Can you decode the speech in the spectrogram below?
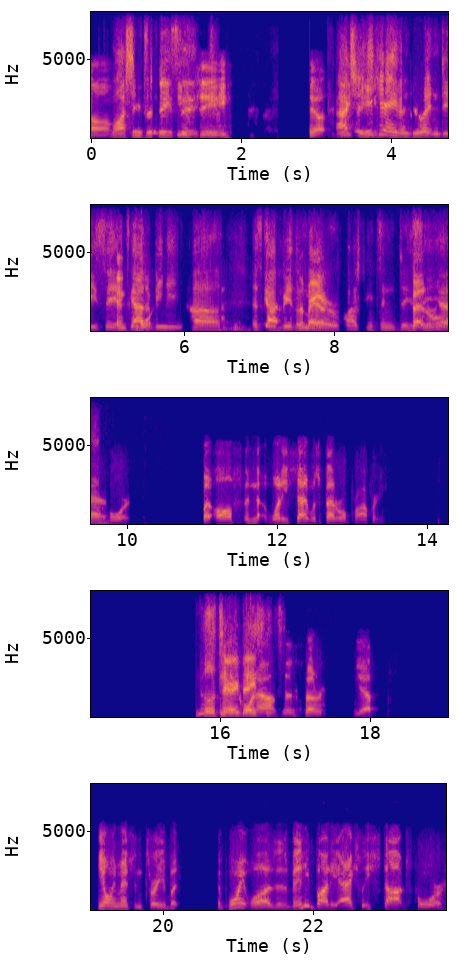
um, Washington D.C. D.C. Yeah, Actually, he can't even do it in D.C. And It's got to be uh, it's got to be the, The mayor. mayor of Washington D.C. federal Yeah. court. But all and what he said was federal property. Military bases. courthouses, federal- Yep. He only mentioned three, but the point was, is if anybody actually stopped for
